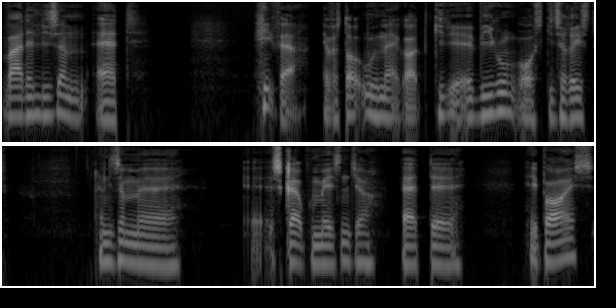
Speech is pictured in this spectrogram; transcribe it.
var det ligesom, at helt fair, jeg forstår udmærket godt, øh, Vigo, vores guitarist, han ligesom øh, øh, skrev på Messenger, at øh, hey boys,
